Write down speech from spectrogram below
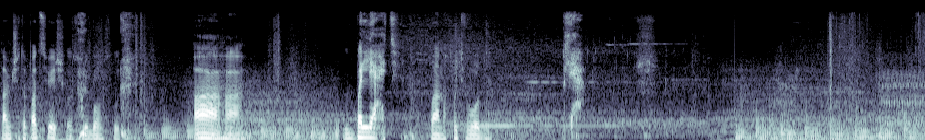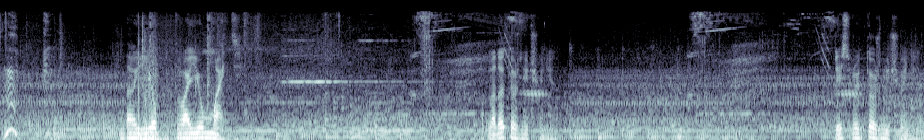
Там что-то подсвечивалось в любом случае. Ага. Блять. Ладно, хоть воду. Бля. Да ёб твою мать. Под водой тоже ничего нет. Здесь вроде тоже ничего нет.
